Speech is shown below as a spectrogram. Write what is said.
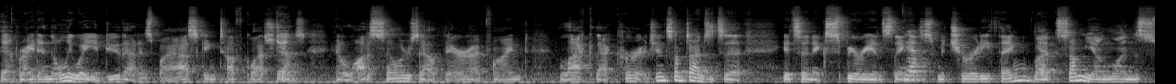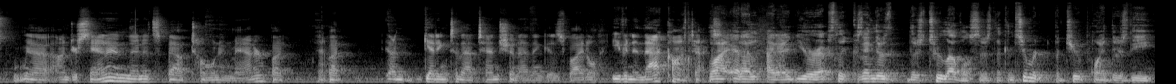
Yeah. Right. And the only way you do that is by asking tough questions. And a lot of sellers out there, I find, lack that courage. And sometimes it's a it's an experience thing, Yeah. it's a maturity thing. But Yeah. some young ones uh, understand it, and then it's about tone and manner. But Yeah. but and getting to that tension, I think, is vital, even in that context. Well, and, I, and I, you're absolutely because then there's there's two levels. There's the consumer, but to your point, there's the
